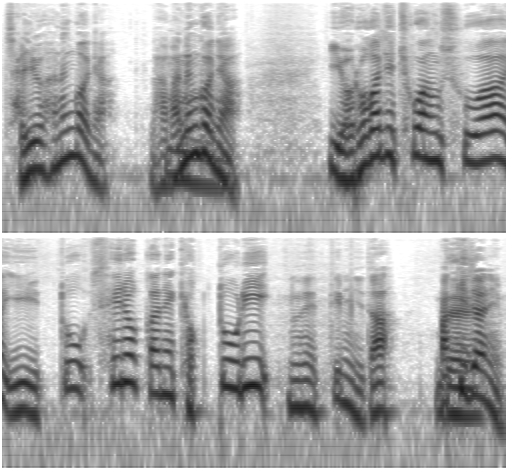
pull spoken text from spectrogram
잔류하는 거냐, 나가는 음. 거냐. 이 여러 가지 초강수와 이 또 세력 간의 격돌이 눈에 띕니다. 박 네. 기자님,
